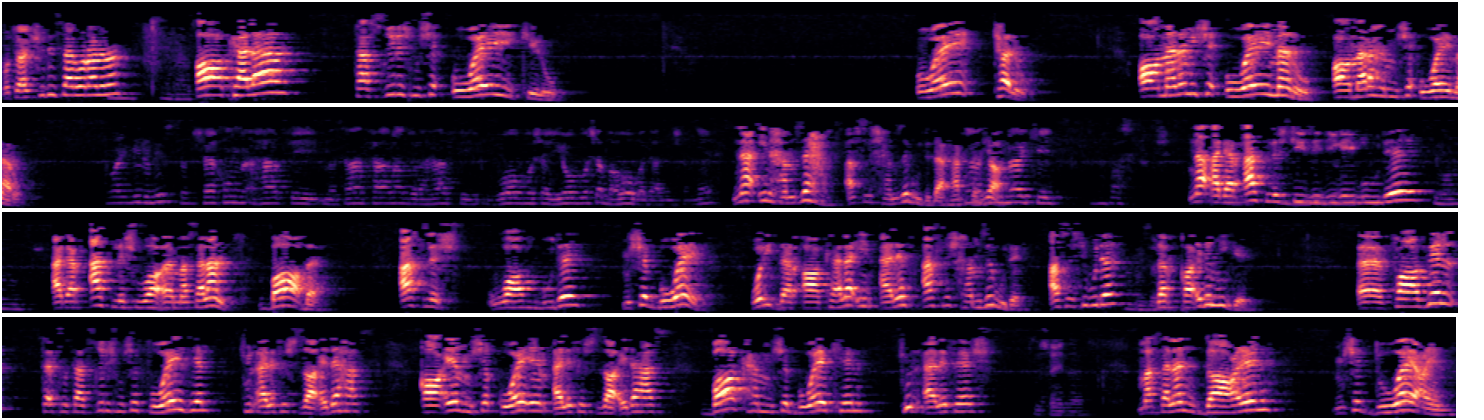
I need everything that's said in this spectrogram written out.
متوجه شدید سروران من آکله تصغیرش میشه اوی کلو اوی کلو آمنه میشه اوی منو آمره هم میشه اوی مرو وای مینو نیست؟ شیخ اون حرفی مثلا فرق نداره حرفی وا باشه یا باشه با وا بدل میشه نه؟ نه این همزه هست. اصلش همزه بوده در حرف یا. نه اگر اصلش چیزی دیگه بوده اگر اصلش. مثلا باب اصلش واو بوده میشه بوی ولی در آکله این الف اصلش همزه بوده. اصلش چی بوده؟ در قاعده میگه. فاضل اسم تصغیرش میشه فویزل چون الفش زائده هست. قائم میشه قویم الفش زائده هست. باک هم میشه بویکن چون الفش مثلا داعن میشه دویعن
